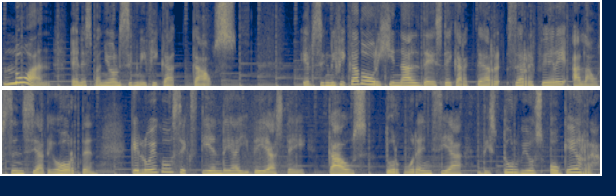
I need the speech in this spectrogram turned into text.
Luan, en español significa caos. El significado original de este carácter se refiere a la ausencia de orden, que luego se extiende a ideas de caos, turbulencia, disturbios o guerra.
